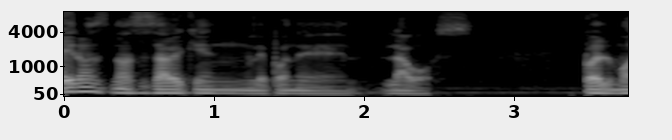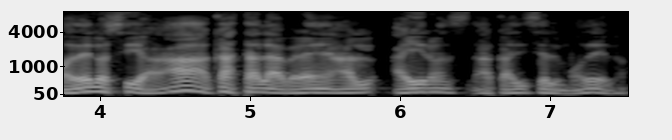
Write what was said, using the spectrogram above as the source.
Irons no se sabe quién le pone la voz. Por el modelo sí. Ah, acá está la Brian Irons. Acá dice el modelo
